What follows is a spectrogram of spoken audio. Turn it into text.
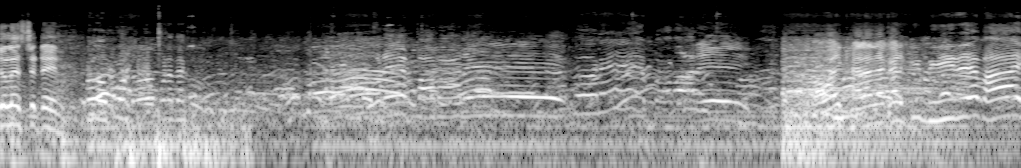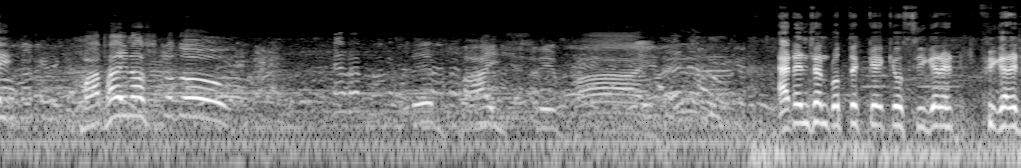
চলে এসছে ট্রেন সবাই খেলা দেখার কি ভিড় রে ভাই? মাথাই নষ্ট তো। ভাই ভাই। অ্যাটেনশন প্রত্যেককে কেউ সিগারেট ফিগারেট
